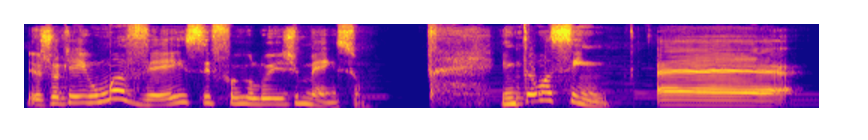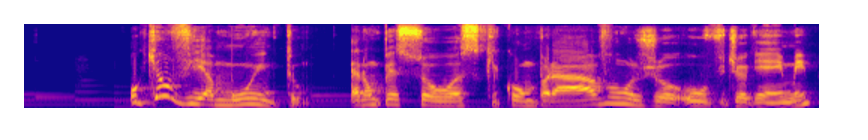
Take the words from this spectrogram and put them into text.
Eu joguei uma vez e foi o Luigi Mansion. Então, assim, é, o que eu via muito eram pessoas que compravam o, o videogame,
